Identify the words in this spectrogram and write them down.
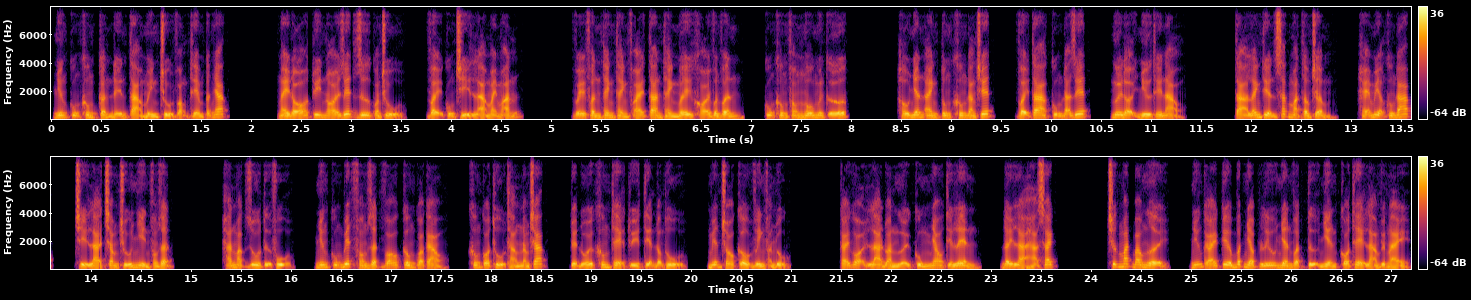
nhưng cũng không cần đến tả minh chủ vọng thêm cất nhắc. Ngày đó tuy nói giết dư quan chủ, vậy cũng chỉ là may mắn. Về phần thanh thành phái tan thành mây khói vân vân, cũng không phong mẫu nguyên cớ. Hầu nhân anh tung không đáng chết, vậy ta cũng đã giết, ngươi đợi như thế nào? Tả lanh thiền sắc mặt tâm trầm, hé miệng không đáp, chỉ là chăm chú nhìn phong giật. Hắn mặc dù tự phụ, nhưng cũng biết phong giật võ công quá cao, không có thủ thắng nắm chắc, tuyệt đối không thể tùy tiện động thủ, miễn cho cầu vinh phản đủ cái gọi là đoàn người cùng nhau tiến lên, đây là hạ sách. Trước mắt bao người những cái kia bất nhập lưu nhân vật tự nhiên có thể làm việc này,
